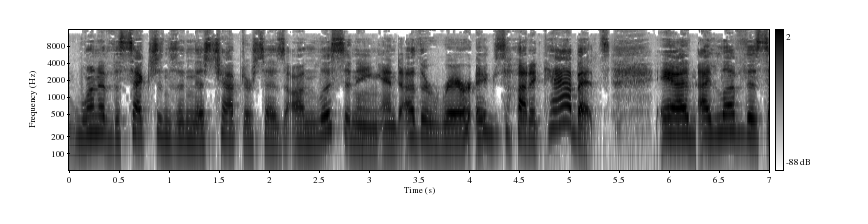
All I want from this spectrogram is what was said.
one of the sections in this chapter says on listening and other rare exotic habits. And I love this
